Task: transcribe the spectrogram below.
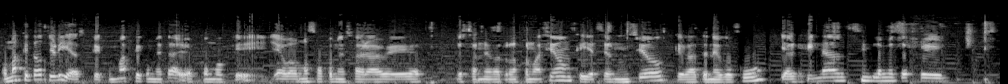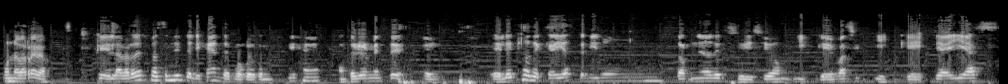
o más que todo teorías, que más que comentarios, como que ya vamos a comenzar a ver esta nueva transformación que ya se anunció, que va a tener Goku, y al final simplemente fue una barrera. Que la verdad es bastante inteligente, porque como dije anteriormente, el, el hecho de que hayas tenido un torneo de exhibición y que y que te hayas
